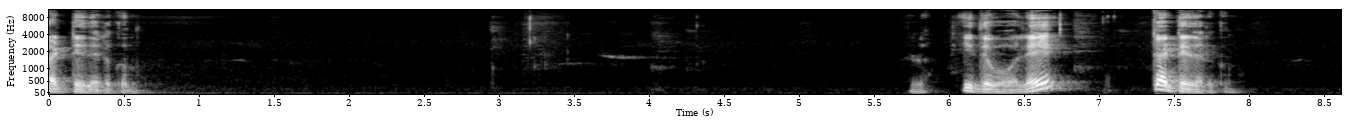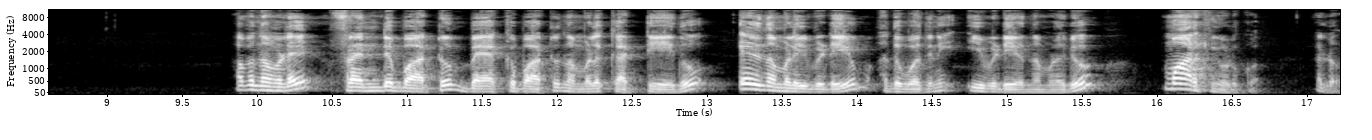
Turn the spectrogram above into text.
കട്ട് ചെയ്തെടുക്കുന്നു. ഇതുപോലെ കട്ട് ചെയ്തെടുക്കുന്നു. അപ്പോൾ നമ്മുടെ ഫ്രണ്ട് പാർട്ടും ബാക്ക് പാർട്ടും നമ്മൾ കട്ട് ചെയ്തു. എഴുതി നമ്മൾ ഇവിടെയും അതുപോലെ തന്നെ ഇവിടെയും നമ്മളൊരു മാർക്കിംഗ് കൊടുക്കുക. കേട്ടോ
